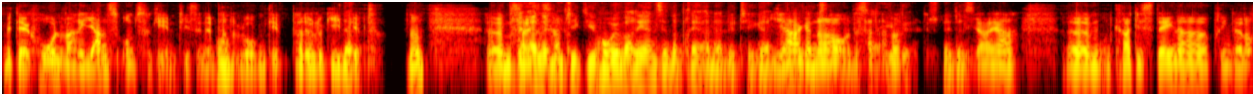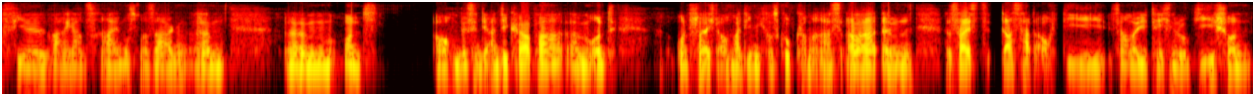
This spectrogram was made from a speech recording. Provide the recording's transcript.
mit der hohen Varianz umzugehen, die es in den Pathologen gibt, Pathologien ja. gibt. Ne? Ähm, die Präanalytik, die hohe Varianz in der Präanalytik. Ja, ja genau. Und das hat einfach, ja, ja. Ähm, und gerade die Stainer bringt da noch viel Varianz rein, muss man sagen. Ähm, und auch ein bisschen die Antikörper ähm, und und vielleicht auch mal die Mikroskopkameras. Aber ähm, das heißt, das hat auch die, sagen wir, die Technologie schon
